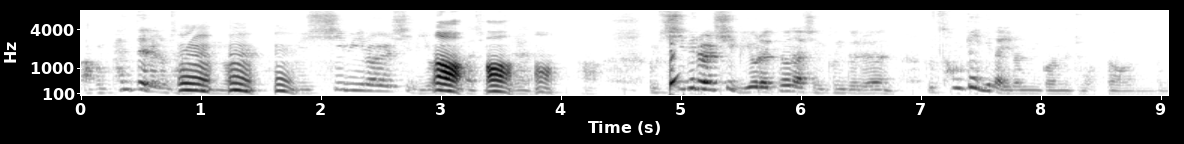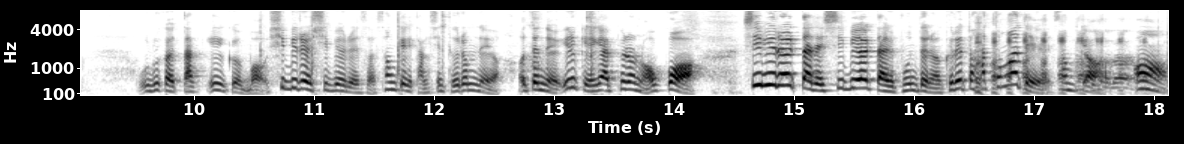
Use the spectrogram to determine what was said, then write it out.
아 그럼 펜대를 좀 음, 잡는 거를 음, 음. 이 11월, 12월 어 태어나신 어, 분들은 어. 그럼 11월, 12월에 태어나신 분들은 좀 성격이나 이런 거는 좀 어떤 분들? 우리가 딱 이거 뭐 11월 12월에서 성격이 당신 더럽네요. 어땠네요? 이렇게 얘기할 필요는 없고 11월 달에 12월 달 분들은 그래도 핫통하대 성격. 어.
